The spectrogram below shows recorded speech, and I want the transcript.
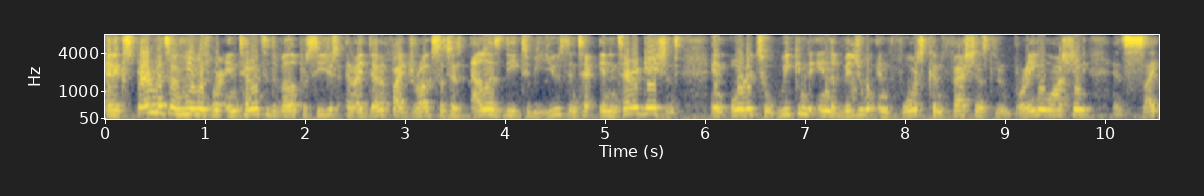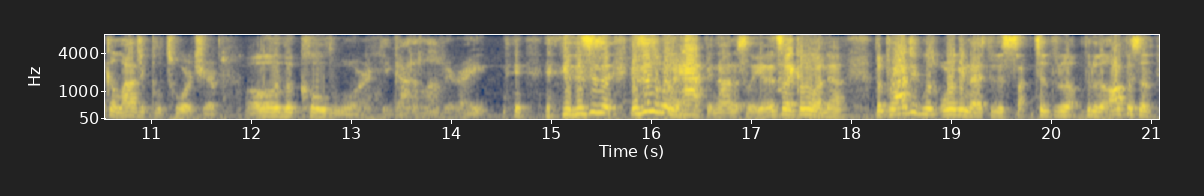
And experiments on humans were intended to develop procedures and identify drugs such as LSD to be used in, in interrogations in order to weaken the individual and force confessions through brainwashing and psychological torture. Oh, the Cold War. You gotta love it, right? this is because this is when it happened. Honestly, it's like, come on now. The project was organized through the to, through, through the Office of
